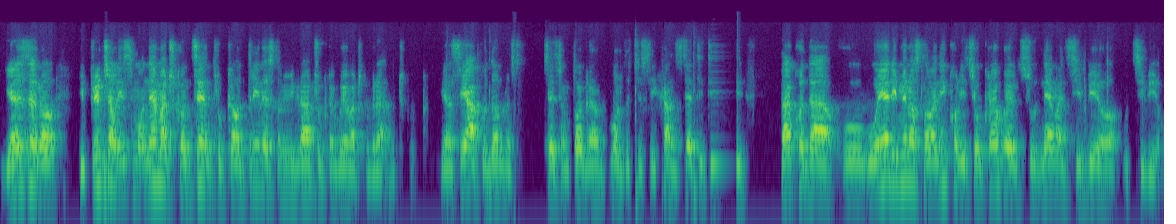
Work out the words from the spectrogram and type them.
Jezero, i pričali smo o Nemačkom centru kao 13. igraču Kragujevačkog radničkog. Ja se jako dobro sećam toga, možda će se i Hans setiti, tako da u, u eri Miroslava Nikolića u Kragujevcu Nemac je bio u civilu.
